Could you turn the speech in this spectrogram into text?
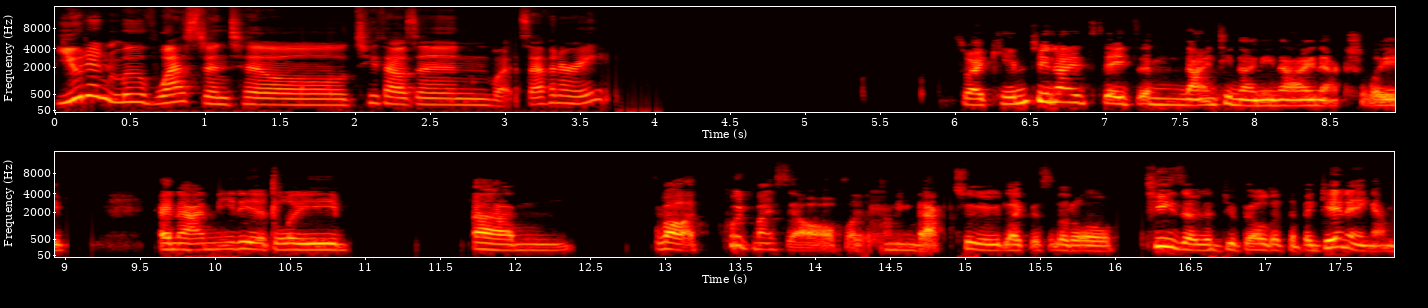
you didn't move west until 2000, what seven or eight? So I came to the United States in 1999, actually, and I immediately, um, well, I put myself like coming back to like this little teaser that you built at the beginning. I'm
